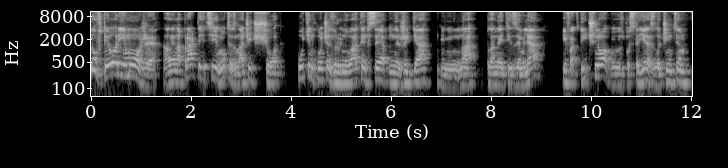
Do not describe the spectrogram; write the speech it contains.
Ну, в теорії може, але на практиці ну, це значить, що Путін хоче зруйнувати все життя на планеті Земля і фактично постає злочинцем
